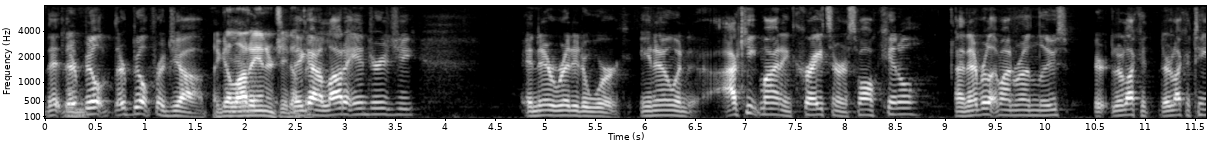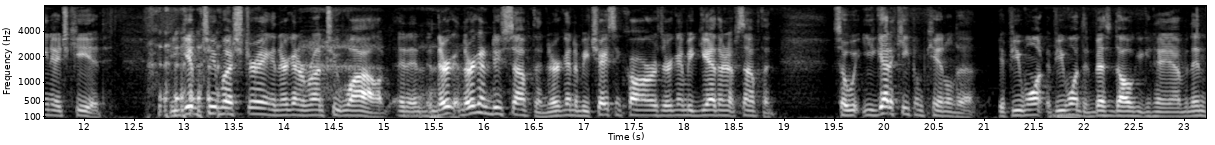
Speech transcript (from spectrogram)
They, they're built they're built for a job. They got a lot of energy. They they, got a lot of energy, and they're ready to work. You know, and I keep mine in crates or in a small kennel. I never let mine run loose. They're, they're like a they're like a teenage kid. You give them too much string, and they're going to run too wild, and, and they're they're going to do something. They're going to be chasing cars. They're going to be gathering up something. So you got to keep them kenneled up if you want if you want the best dog you can have. And then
